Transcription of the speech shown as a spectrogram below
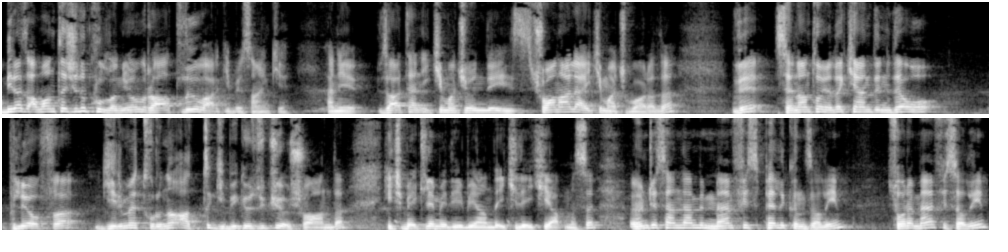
biraz avantajını kullanıyor. Rahatlığı var gibi sanki. Hani zaten iki maç öndeyiz. Şu an hala iki maç bu arada. Ve San Antonio'da kendini de o playoff'a girme turuna attı gibi gözüküyor şu anda. Hiç beklemediği bir anda 2'de 2 yapması. Önce senden bir Memphis Pelicans alayım. Sonra Memphis alayım.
